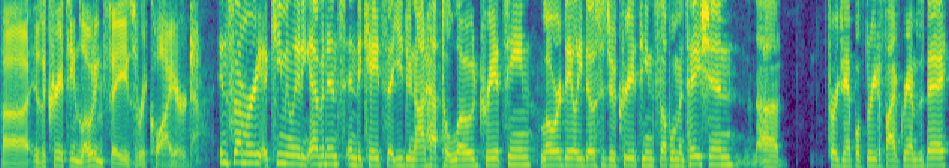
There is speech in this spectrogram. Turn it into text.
Uh, is a creatine loading phase required? In summary, accumulating evidence indicates that you do not have to load creatine. Lower daily dosage of creatine supplementation, uh, for example, three to five grams a day,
